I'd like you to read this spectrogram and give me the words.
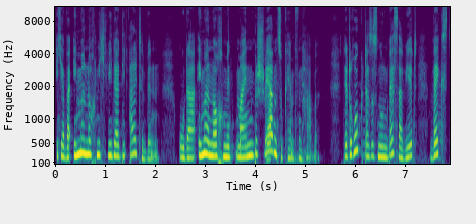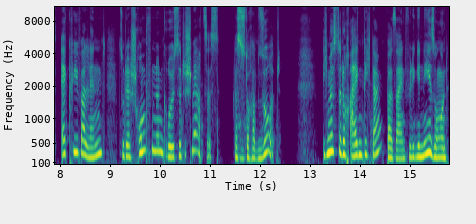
ich aber immer noch nicht wieder die Alte bin oder immer noch mit meinen Beschwerden zu kämpfen habe. Der Druck, dass es nun besser wird, wächst äquivalent zu der schrumpfenden Größe des Schmerzes. Das ist doch absurd. Ich müsste doch eigentlich dankbar sein für die Genesung und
